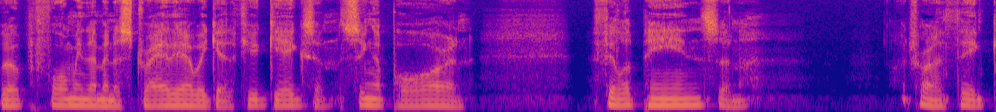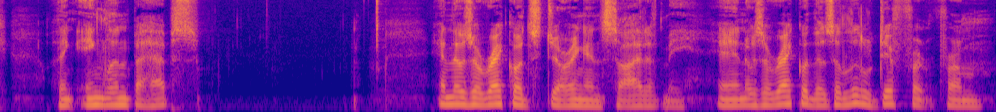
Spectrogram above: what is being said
We were performing them in Australia. We get a few gigs in Singapore and Philippines and I'm trying to think, I think England perhaps. And there was a record stirring inside of me. And it was a record that was a little different from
